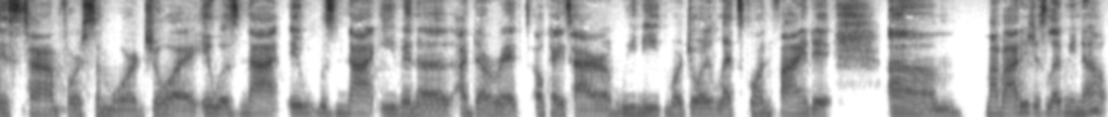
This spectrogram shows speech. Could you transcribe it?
it's time for some more joy. It was not, it was not even a, a direct, okay, Tyra, we need more joy. Let's go and find it. Um, my body just let me know.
